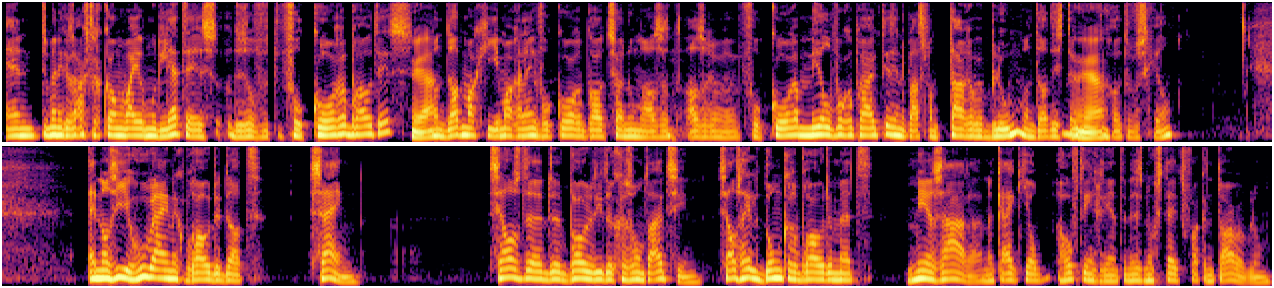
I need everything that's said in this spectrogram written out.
En toen ben ik dus achter gekomen waar je op moet letten is dus of het volkorenbrood is. Ja. Want dat mag je, je mag alleen volkorenbrood zo noemen als, het, als er een volkorenmeel voor gebruikt is. In plaats van tarwebloem, want dat is Ja. het grote verschil. En dan zie je hoe weinig broden dat zijn. Zelfs de, de broden die er gezond uitzien. Zelfs hele donkere broden met meer zaden. En dan kijk je op hoofdingrediënten en is het nog steeds fucking tarwebloem.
